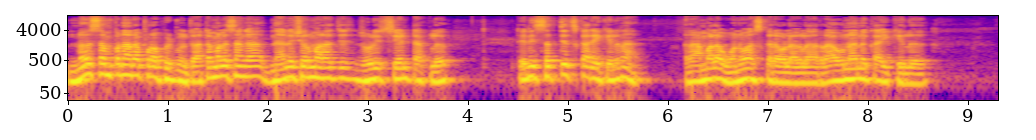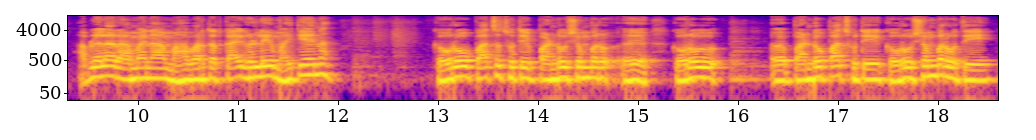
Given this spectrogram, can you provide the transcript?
न संपणारा प्रॉफिट मिळतो. आता मला सांगा ज्ञानेश्वर महाराजांचे जोडी शेण टाकलं त्यांनी सत्यच कार्य केलं ना? रामाला वनवास करावा लागला रावणानं काय केलं? आपल्याला रामायणा महाभारतात काय घडलं हे माहिती आहे ना? कौरव पाचच होते पांडव शंभर कौरव पांडव पाच होते कौरव शंभर होते.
